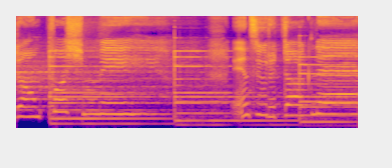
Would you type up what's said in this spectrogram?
Don't push me into the darkness.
